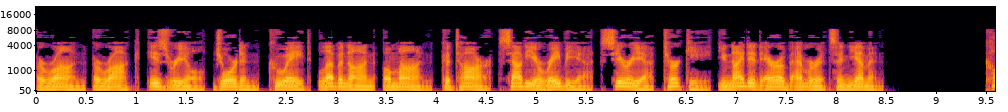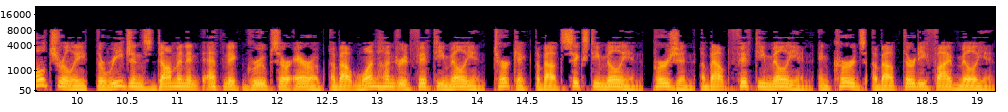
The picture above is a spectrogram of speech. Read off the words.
Iran, Iraq, Israel, Jordan, Kuwait, Lebanon, Oman, Qatar, Saudi Arabia, Syria, Turkey, United Arab Emirates and Yemen. Culturally, the region's dominant ethnic groups are Arab about 150 million, Turkic about 60 million, Persian about 50 million and Kurds about 35 million.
